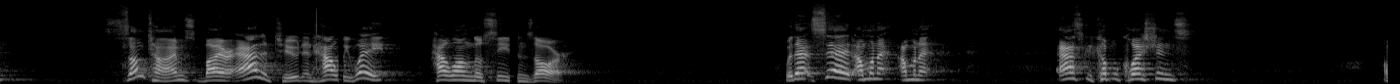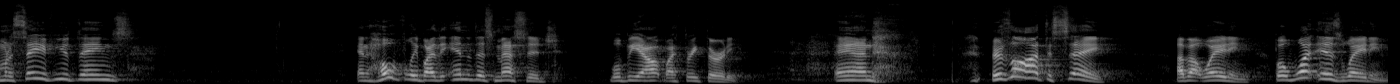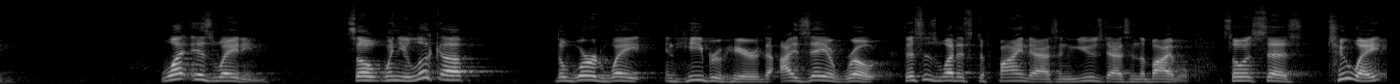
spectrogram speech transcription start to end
sometimes by our attitude and how we wait, how long those seasons are. With that said, I'm to I'm to ask a couple questions. I'm to say a few things. And hopefully by the end of this message, we'll be out by 3:30. and there's a lot to say about waiting. But what is waiting? What is waiting? So when you look up the word wait in Hebrew here that Isaiah wrote, this is what it's defined as and used as in the Bible. So it says to wait,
